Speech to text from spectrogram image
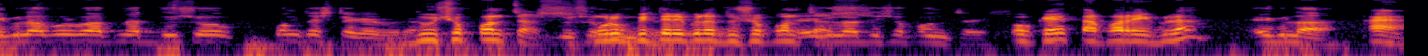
এগুলা পড়বে আপনার 250 টাকা করে। দুইশো পঞ্চাশ। 250 মুরব্বীদের এগুলা দুশো পঞ্চাশ। এগুলা 250 ওকে তারপরে এগুলা? এগুলা? হ্যাঁ।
